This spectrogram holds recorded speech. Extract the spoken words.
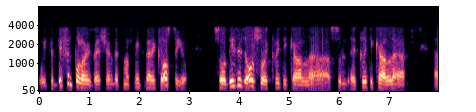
with a different polarization that must meet very close to you? So this is also a critical, uh, a critical uh,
